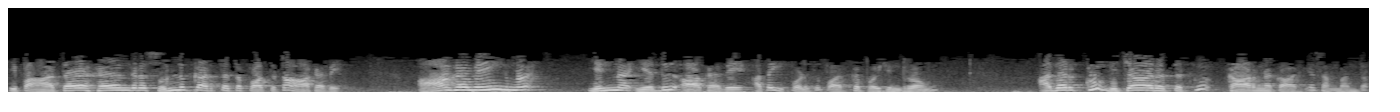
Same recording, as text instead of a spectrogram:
இப்ப அதகங்கிற சொல்லுக்கு அர்த்தத்தை பார்த்துட்டோம் ஆகவே. ஆகவேன்னா என்ன எது ஆகவே? அதை இப்பொழுது பார்க்க போகின்றோம். அதற்கும் விசாரத்திற்கும் காரண காரிய சம்பந்தம்.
